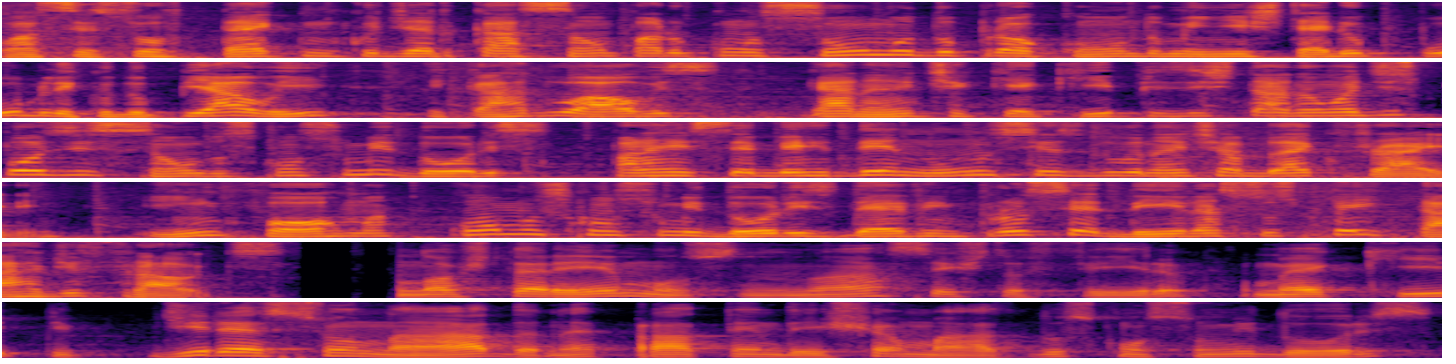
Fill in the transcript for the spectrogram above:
O assessor técnico de educação para o consumo do PROCON do Ministério Público do Piauí, Ricardo Alves, garante que equipes estarão à disposição dos consumidores para receber denúncias durante a Black Friday e informa como os consumidores devem proceder a suspeitar de fraudes. Nós teremos na sexta-feira uma equipe direcionada né, para atender chamados dos consumidores,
